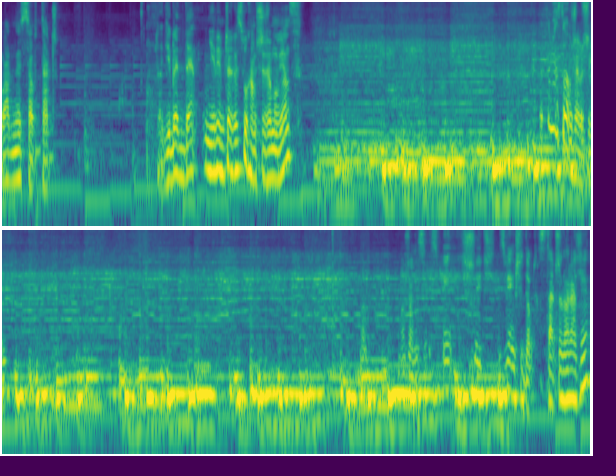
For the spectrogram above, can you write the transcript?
ładny soft touch. To nie będę, nie wiem czego słucham szczerze mówiąc. Natomiast dobrze brzmi. No, możemy sobie zwiększyć, zwiększyć, dobra, starczy na razie.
